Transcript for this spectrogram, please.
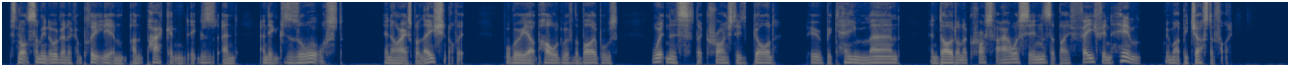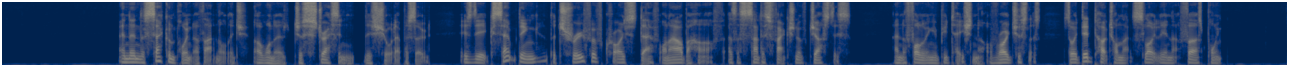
It's not something that we're going to completely unpack and ex- and and exhaust in our explanation of it, but we uphold with the Bible's witness that Christ is God who became man and died on a cross for our sins, that by faith in him we might be justified. And then the second point of that knowledge I want to just stress in this short episode is the accepting the truth of Christ's death on our behalf as a satisfaction of justice and the following imputation of righteousness. So I did touch on that slightly in that first point.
